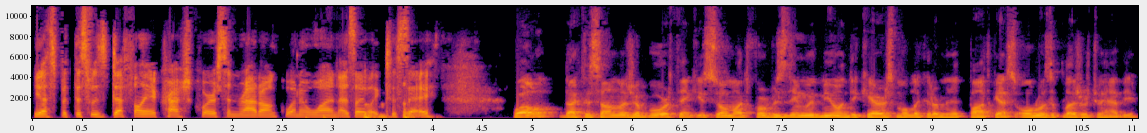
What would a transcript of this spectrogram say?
Yes, but this was definitely a crash course in RADONC 101, as I like to say. Well, Dr. Salma Jabbour, thank you so much for visiting with me on the Caris Molecular Minute podcast. Always a pleasure to have you.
